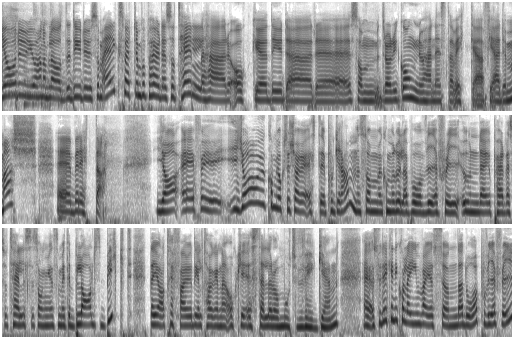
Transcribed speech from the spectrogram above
Ja du Johanna Blad, det är ju du som är experten på Paradise Hotel här och eh, det är ju där eh, som drar igång nu här nästa vecka, 4 mars. Eh, berätta. Ja, eh, för jag kommer också köra ett eh, program som kommer rulla på via Free under Paradise Hotel-säsongen som heter Blads bikt, där jag träffar deltagarna och eh, ställer dem mot väggen. Så det kan ni kolla in varje söndag då på via Free.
